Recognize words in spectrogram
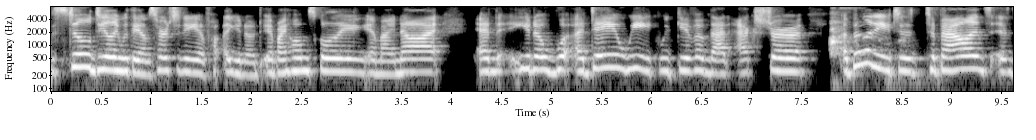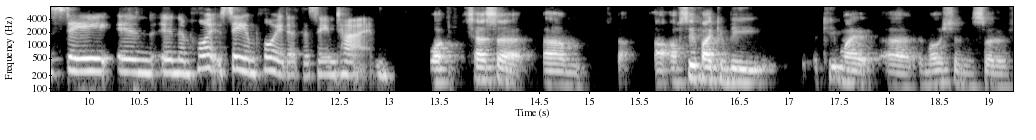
still dealing with the uncertainty of you know am i homeschooling? Am i not? And you know a day a week would give them that extra ability to to balance and stay in in employ stay employed at the same time. Well tessa um, i'll see if i can be keep my uh, emotions sort of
